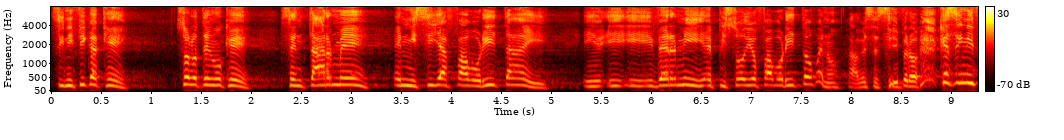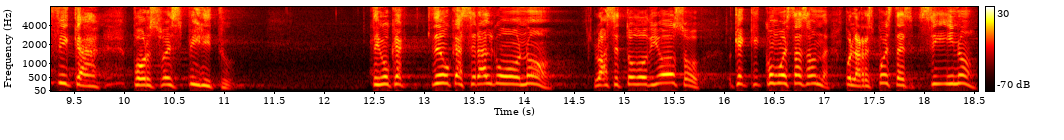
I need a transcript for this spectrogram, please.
¿Significa que solo tengo que sentarme en mi silla favorita y, y, ver mi episodio favorito? Bueno, a veces sí, pero ¿qué significa por su espíritu? ¿Tengo que, ¿Tengo que hacer algo o no? ¿Lo hace todo Dios o ¿qué, cómo está esa onda? Pues la respuesta es sí y no.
